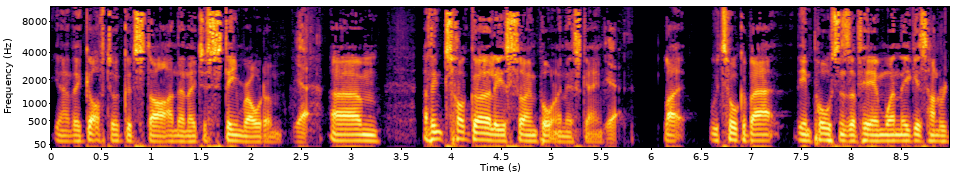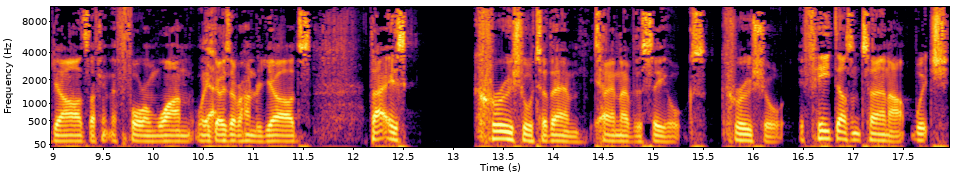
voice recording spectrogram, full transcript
you know, they got off to a good start and then they just steamrolled them. Yeah. Um, I think Todd Gurley is so important in this game. Yeah. Like, we talk about the importance of him when he gets 100 yards. I think they're four and one when Yeah. he goes over 100 yards. That is crucial to them turning over the Seahawks. Crucial. If he doesn't turn up, which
